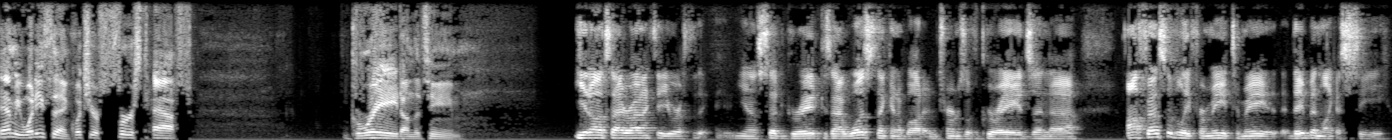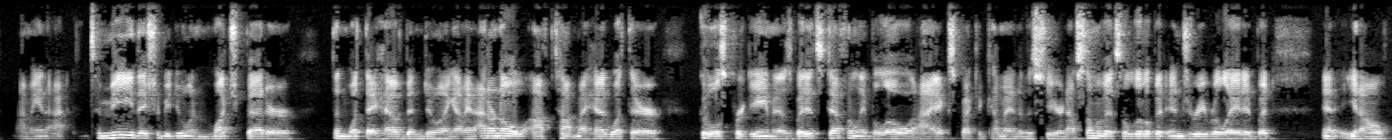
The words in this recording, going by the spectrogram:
Amy, what do you think? What's your first half grade on the team? You know, it's ironic that you were, th- you know, said grade because I was thinking about it in terms of grades. And uh, offensively, for me, to me, they've been like a C. I mean, I, to me, they should be doing much better than what they have been doing. I mean, I don't know off the top of my head what their goals per game is, but it's definitely below what I expected coming into this year. Now, some of it's a little bit injury related, but you know,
